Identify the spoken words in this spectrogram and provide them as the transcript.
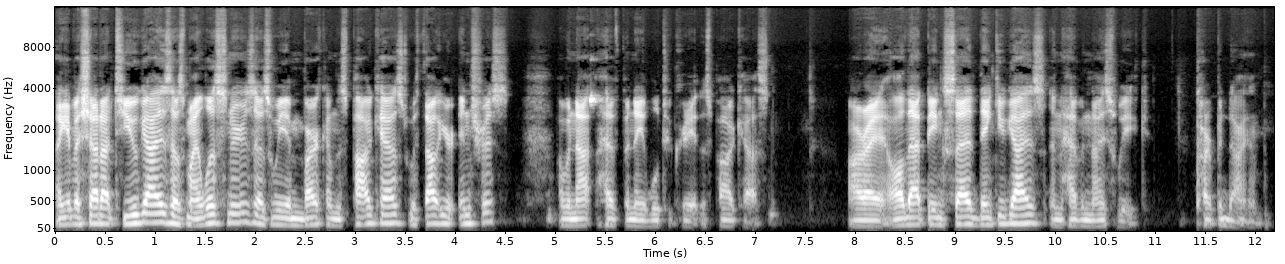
I give a shout out to you guys as my listeners as we embark on this podcast. Without your interest, I would not have been able to create this podcast. All right, all that being said, thank you guys and have a nice week. Carpe diem.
